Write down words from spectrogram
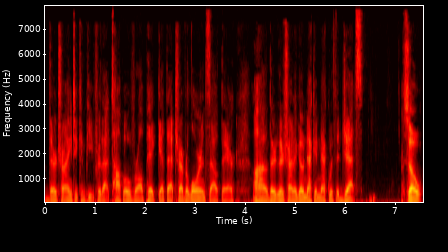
they're trying to compete for that top overall pick, get that Trevor Lawrence out there. Uh, they're they're trying to go neck and neck with the Jets. So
